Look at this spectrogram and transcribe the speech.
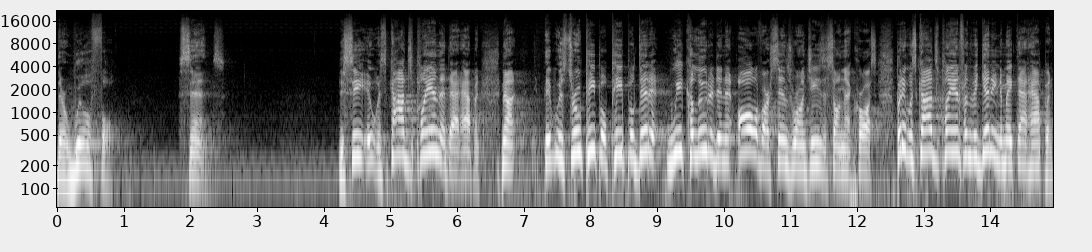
their willful sins. You see, it was God's plan that that happened. Now, it was through people. People did it. We colluded in it. All of our sins were on Jesus on that cross. But it was God's plan from the beginning to make that happen.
